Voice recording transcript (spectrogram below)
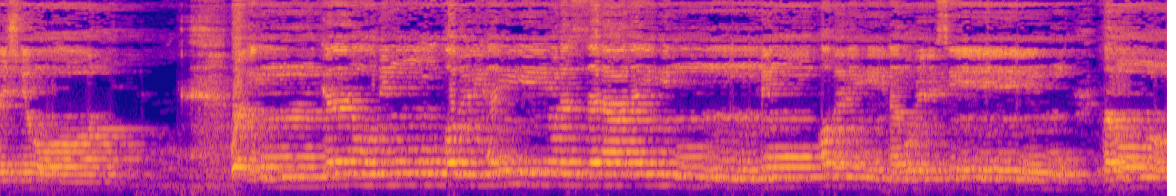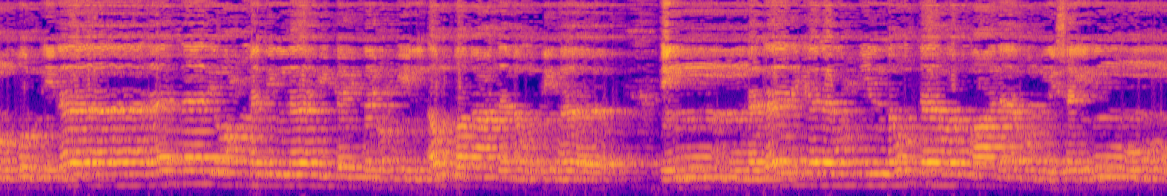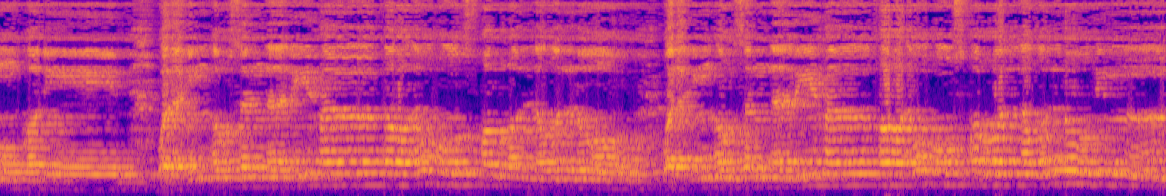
たれによう أرسلنا ريحا فرأوه مصفرا لظلوا ولئن أرسلنا ريحا فرأوه مصفرا لظلوا من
